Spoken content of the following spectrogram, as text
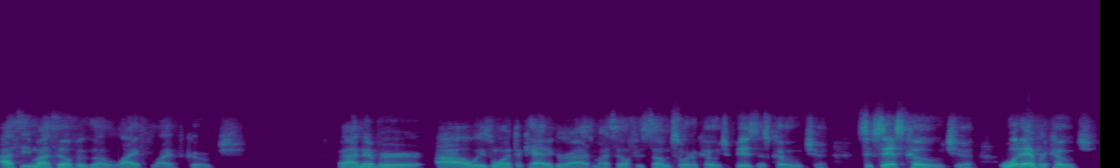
I see myself as a life life coach. I never, I always wanted to categorize myself as some sort of coach, business coach, success coach, whatever coach.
